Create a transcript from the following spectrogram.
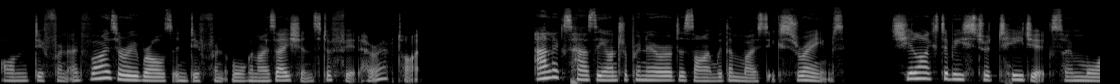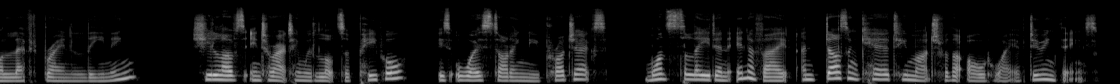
on different advisory roles in different organizations to fit her F type. Alex has the entrepreneurial design with the most extremes. She likes to be strategic, so more left brain leaning. She loves interacting with lots of people, is always starting new projects, wants to lead and innovate, and doesn't care too much for the old way of doing things.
